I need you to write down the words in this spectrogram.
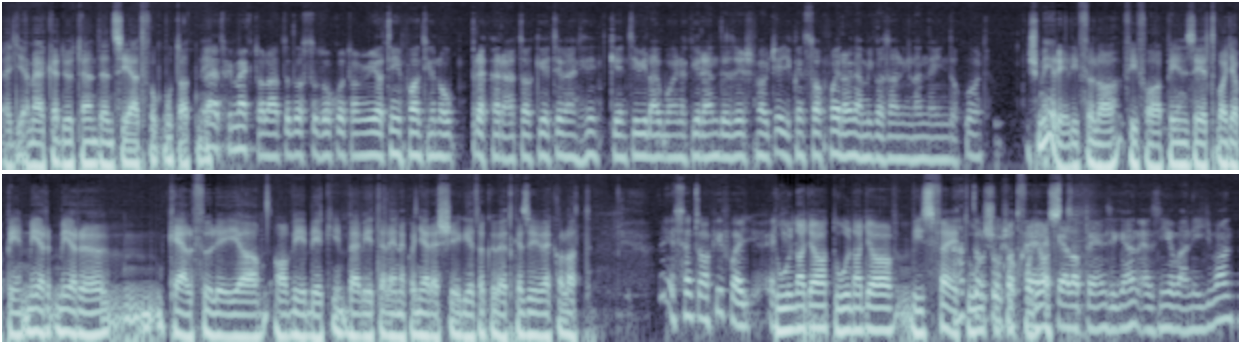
egy emelkedő tendenciát fog mutatni. Lehet, hogy megtaláltad azt az okot, ami miatt Infantino preferálta a két évenkénti világbajnoki rendezést, mert egyébként szakmailag nem igazán lenne indokolt. És miért éli föl a FIFA a pénzét, vagy a pénz, miért, miért kell fölé a, a VB bevételének a nyerességét a következő évek alatt? Én szerintem a FIFA egy... egy túl, nagy a, túl nagy a vízfej, hát túl, túl sokat sok fogyaszt? kell a pénz, igen, ez nyilván így van.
